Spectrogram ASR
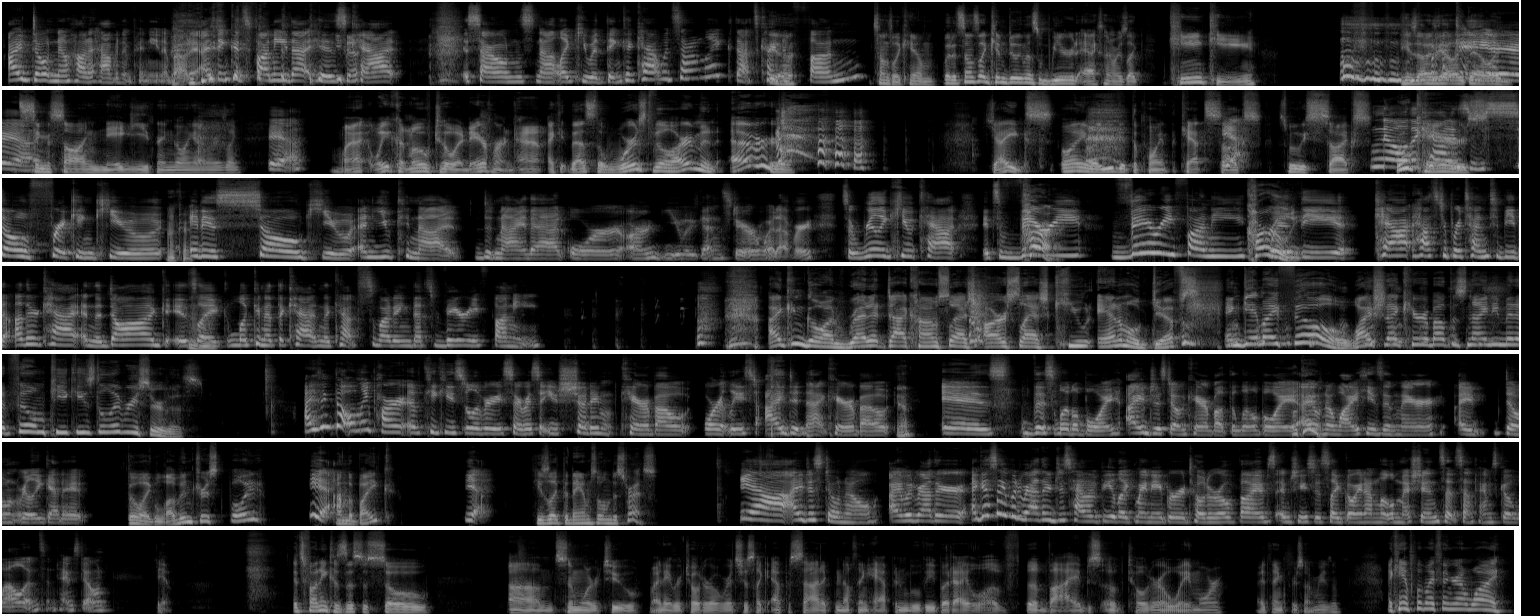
I don't know how to have an opinion about it. I think it's funny that his Yeah. cat sounds not like you would think a cat would sound like. That's kind Yeah. of fun. It sounds like him, but it sounds like him doing this weird accent where he's like Kinky. He's always got like Okay, that yeah, like yeah, sing song naggy thing going on where he's like, yeah. "Well, we could move to a different town. I could- that's the worst Phil Hartman ever. Yikes. Well, anyway, you get the point. The cat sucks. This movie sucks. no, Who the cat is so freaking cute. Okay. It is so cute, and you cannot deny that or argue against it or whatever. It's a really cute cat. It's very, very funny Carly. when the cat has to pretend to be the other cat, and the dog is Mhm. like looking at the cat, and the cat's sweating. That's very funny. I can go on reddit.com slash r slash cute animal gifts and get my fill. Why should I care about this 90 minute film, Kiki's Delivery Service? I think the only part of Kiki's delivery service that you shouldn't care about, or at least I did not care about, Yeah. is this little boy. I just don't care about the little boy. Okay. I don't know why he's in there. I don't really get it. The like love interest boy Yeah. on the bike? yeah. He's like the damsel in distress. Yeah, I just don't know. I would rather, I guess I would rather just have it be like my neighbor Totoro vibes, and she's just like going on little missions that sometimes go well and sometimes don't. Yeah. It's funny because this is so um similar to my neighbor Totoro, where it's just like episodic, nothing happened movie, but I love the vibes of Totoro way more, I think, for some reason. I can't put my finger on why.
